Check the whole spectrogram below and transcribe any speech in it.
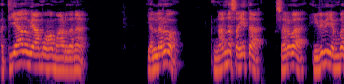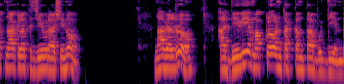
ಅತಿಯಾದ ವ್ಯಾಮೋಹ ಮಾಡ್ದನ ಎಲ್ಲರೂ ನನ್ನ ಸಹಿತ ಸರ್ವ ಇರುವಿ ಎಂಬತ್ನಾಲ್ಕು ಲಕ್ಷ ಜೀವರಾಶಿನೂ ನಾವೆಲ್ಲರೂ ಆ ದೇವಿಯ ಮಕ್ಕಳು ಅಂತಕ್ಕಂಥ ಬುದ್ಧಿಯಿಂದ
